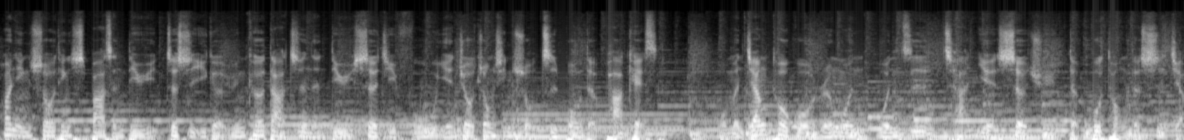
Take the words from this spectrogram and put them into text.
欢迎收听十八层地狱，这是一个云科大智能地域设计服务研究中心所制播的 Podcast。我们将透过人文、文资、产业、社区等不同的视角，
